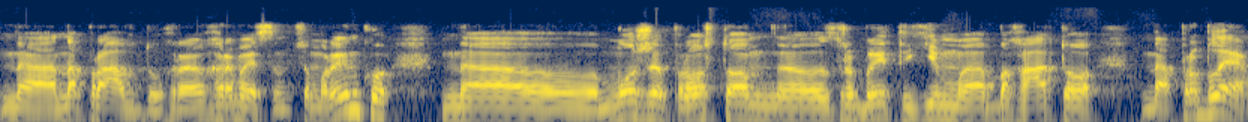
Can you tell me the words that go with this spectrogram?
на на правду гра- гравець на цьому ринку може просто зробити їм багато проблем.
